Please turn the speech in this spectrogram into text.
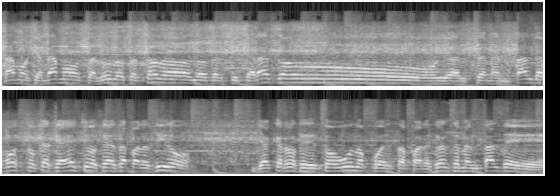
andamos, que andamos. Saludos a todos los del Picarazo y al cemental de Boston que se ha hecho, se ha desaparecido. Ya que resucitó uno, pues apareció el cemental de,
